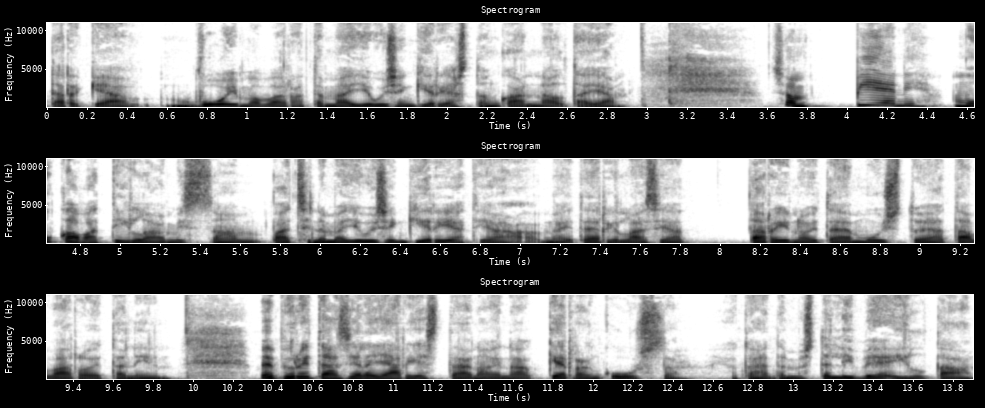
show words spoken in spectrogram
Tärkeä voimavara tämän Juisen kirjaston kannalta ja se on pieni, mukava tila, missä on paitsi nämä Juisen kirjat ja näitä erilaisia tarinoita ja muistoja ja tavaroita, niin me pyritään siellä järjestämään aina kerran kuussa jotain tämmöistä live-iltaa.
